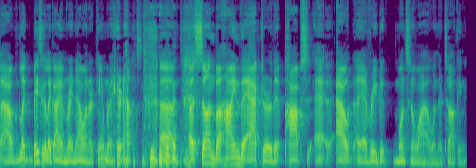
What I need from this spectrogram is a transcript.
uh, like basically like I am right now on our camera here, Alex. Uh, a sun behind the actor that pops out every good, once in a while when they're talking.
